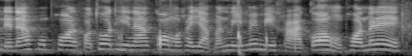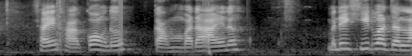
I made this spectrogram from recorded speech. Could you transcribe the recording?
เดี๋ยวนะพพรขอโทษทีนะกล้องมันขยับมันมีไม่มีขากล้อง พรไม่ได้ ใช้ขากล้องเด้อกำมาได้เด้อไม่ได้คิดว่าจะไล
